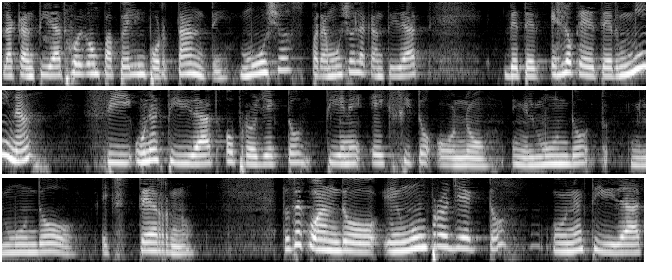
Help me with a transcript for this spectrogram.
la cantidad juega un papel importante. Muchos, para muchos la cantidad es lo que determina si una actividad o proyecto tiene éxito o no en el mundo, en el mundo externo. Entonces, cuando en un proyecto o una actividad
